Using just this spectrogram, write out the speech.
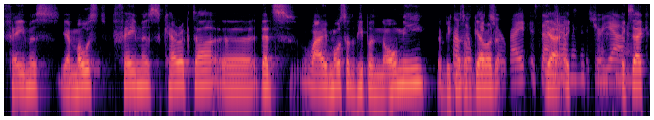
famous, yeah, most famous character. Uh, that's why most of the people know me because From of Geralt. right? Is that yeah, ex- Witcher? Yeah, exactly,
